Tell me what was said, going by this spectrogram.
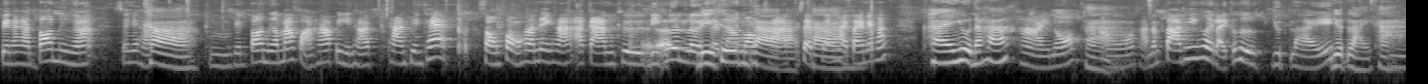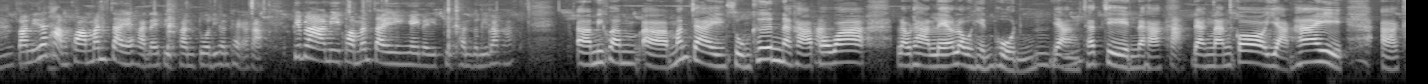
เป็นอาการต้อเนื้อใช่ไหมคะค่ะ อืมเป็นต้อเนื้อมากกว่า5ปีนะคะทานเพียงแค่2กล่องเท่านั้นเองค่ะอาการคือดีขึ้นเลยดีขึ้นสายตามองค่ะชัดแสบเครื่องค่ะ หายไปไหมคะ หายอยู่นะคะ หายเนาะค่ะ อ๋อค่ะ น้ำตาที่เคยไหลก็คือหยุดไหลหยุดไหลค่ะ อืมตอนนี้ถ้าถามความมั่นใจอะค่ะ ในผลิตภัณฑ์ตัวดีคอนแทคอะค่ะ พี่ปลามีความมั่นใจยังไงในผลิตภัณฑ์ตัวนี้บ้างคะ อ่ามีความอ่ามั่นใจสูงขึ้นนะคะ เพราะว่าเราทานแล้วเราเห็นผลอือฮึอย่างชัดเจนนะคะ ค่ะดังนั้นก็อยากให้อ่าใ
